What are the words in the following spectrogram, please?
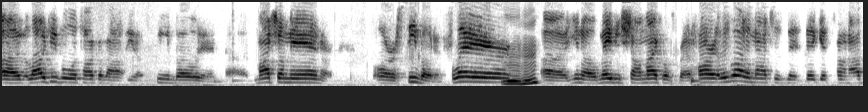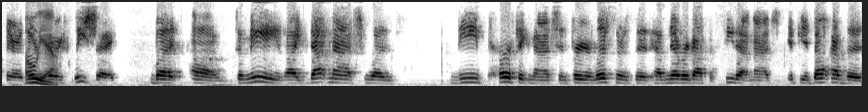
uh, a lot of people will talk about you know Steamboat and uh, Macho Man or or Steamboat and Flair. Mm-hmm. Uh, you know maybe Shawn Michaels, Bret Hart. There's a lot of matches that, that get thrown out there. That Oh, are yeah. very cliche. But uh, to me, like that match was the perfect match. And for your listeners that have never got to see that match, if you don't have the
